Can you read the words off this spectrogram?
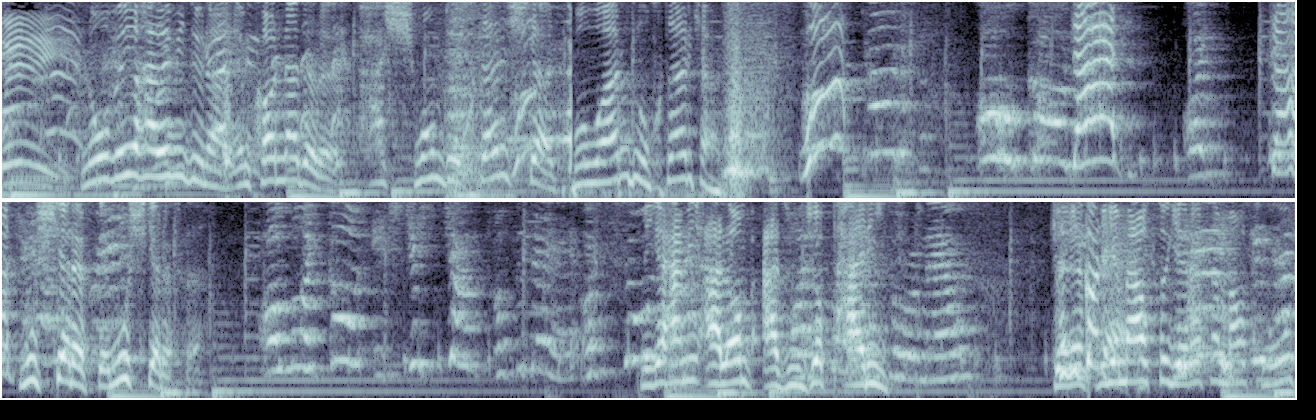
way نوبه همه می‌دونن امکان نداره پشمام دخترش کرد بابا رو دختر کرد Oh God! Dad! I, Dad! موش گرفته موش گرفته oh my God! It's just jumped off of there. I saw. میگه همین الان از اونجا پرید. گرفت میگه ماوس رو گرفتم ماوس موش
